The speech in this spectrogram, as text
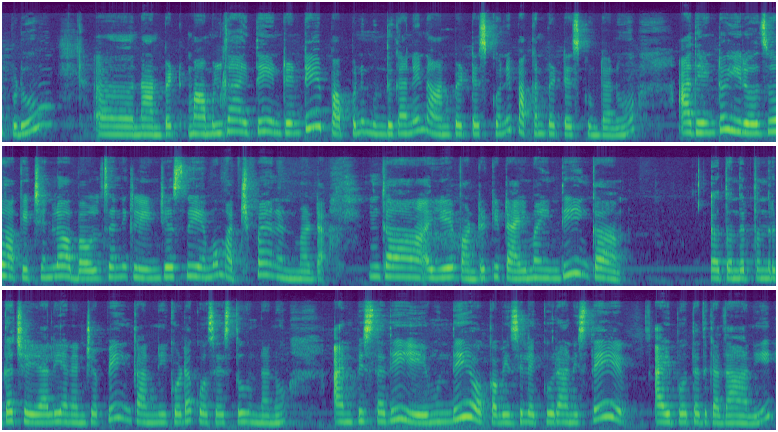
ఇప్పుడు నానపెట్ మామూలుగా అయితే ఏంటంటే పప్పుని ముందుగానే నానపెట్టేసుకొని పక్కన పెట్టేసుకుంటాను. అదేంటో ఈరోజు ఆ కిచెన్లో ఆ బౌల్స్ అన్ని క్లీన్ చేస్తూ ఏమో మర్చిపోయాను అనమాట ఇంకా అయ్యే వంటకి టైం అయింది. ఇంకా తొందర తొందరగా చేయాలి అని అని చెప్పి ఇంకా అన్నీ కూడా కోసేస్తూ ఉన్నాను. అనిపిస్తుంది ఏముంది ఒక విజిల్ ఎక్కువ రానిస్తే అయిపోతుంది కదా అని.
